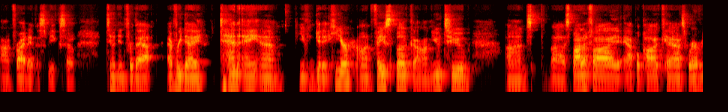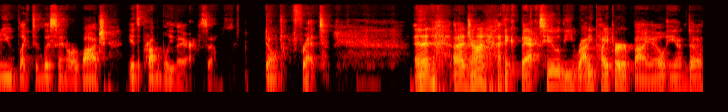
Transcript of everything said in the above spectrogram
on Friday this week. So tune in for that every day, 10 a.m. You can get it here on Facebook, on YouTube, on uh, Spotify, Apple Podcasts, wherever you like to listen or watch. It's probably there. So don't fret. And then, uh, John, I think back to the Roddy Piper bio and uh,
